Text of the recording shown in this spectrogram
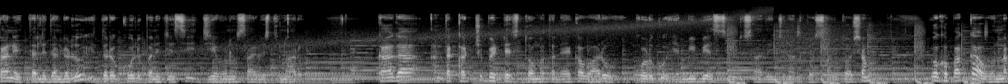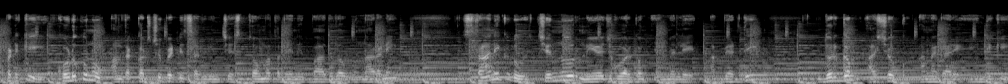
కానీ తల్లిదండ్రులు ఇద్దరు కూలి పనిచేసి జీవనం సాగిస్తున్నారు. కాగా అంత ఖర్చు పెట్టే స్తోమత లేక వారు కొడుకు ఎంబీబీఎస్ సీటు సాధించినందుకు సంతోషం. ఒక పక్క ఉన్నప్పటికీ కొడుకును అంత ఖర్చు పెట్టి చదివించే స్తోమత లేని బాధలో ఉన్నారని స్థానికులు చెన్నూరు నియోజకవర్గం ఎమ్మెల్యే అభ్యర్థి దుర్గం అశోక్ అన్నగారి ఇంటికి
